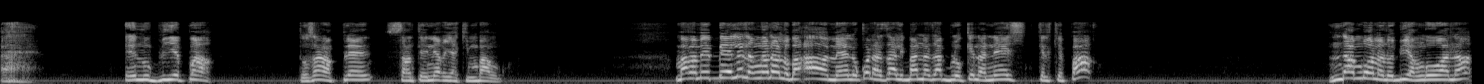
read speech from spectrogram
eh. et n'oubliez pas toza na plein centenaire ya kimbangu makambo ebele na ngai naloba awa ah, me lokola aza libanda aza bloke na neige quelque part ndambo wana alobi yango wana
